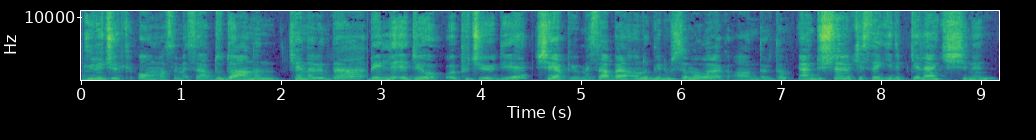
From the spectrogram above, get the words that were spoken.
gülücük olması mesela dudağının kenarında belli ediyor öpücüğü diye şey yapıyor. Mesela ben onu gülümseme olarak andırdım. Yani düşler ülkesine gidip gelen kişinin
